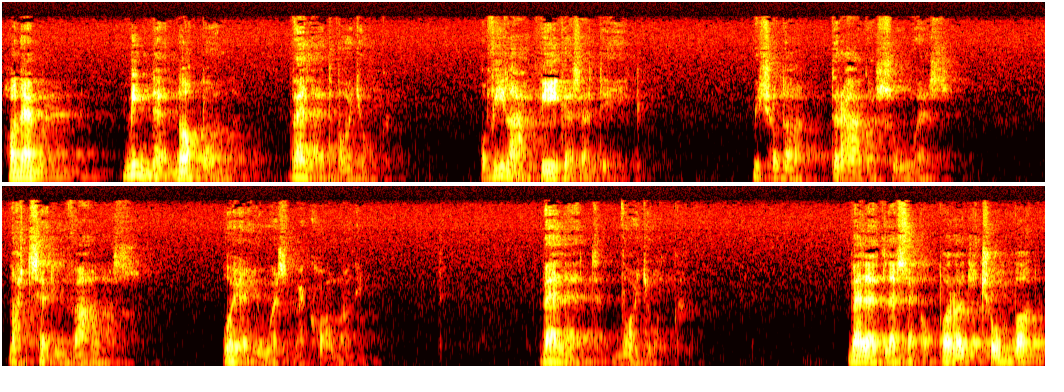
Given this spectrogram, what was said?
hanem minden napon veled vagyok, a világ végezetéig. Micsoda drága szó ez. Nagyszerű válasz. Olyan jó ezt meghallani. Veled vagyok. Veled leszek a paradicsomban,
